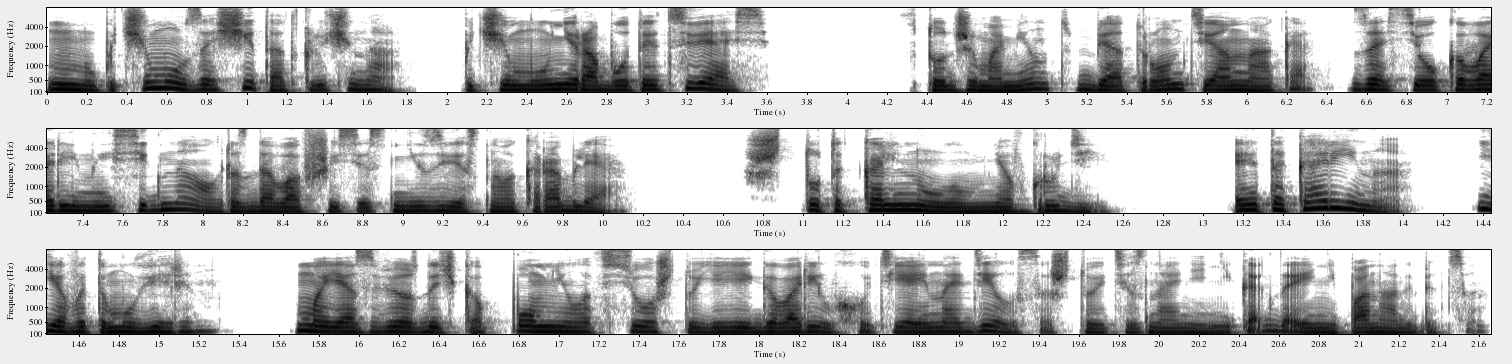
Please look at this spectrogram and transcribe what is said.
Ну почему защита отключена? Почему не работает связь? В тот же момент Биатрон Тианака засек аварийный сигнал, раздававшийся с неизвестного корабля. Что-то кольнуло у меня в груди. Это Карина, я в этом уверен. Моя звездочка помнила все, что я ей говорил, хоть я и надеялся, что эти знания никогда ей не понадобятся.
